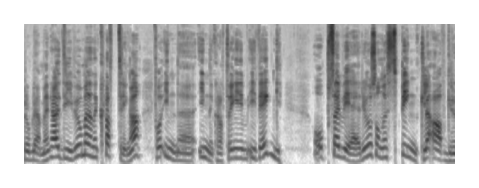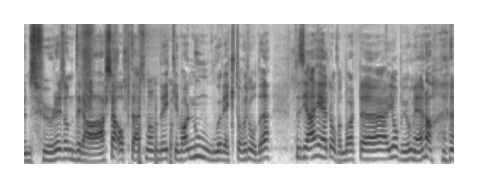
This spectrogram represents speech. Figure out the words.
problemer. Jeg driver jo med denne klatringa på inne, inneklatring i, i vegg. Og observerer jo sånne spinkle avgrunnsfugler som drar seg opp der som om det ikke var noe vekt over hodet. Mens jeg helt åpenbart eh, jobber jo mer, da.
